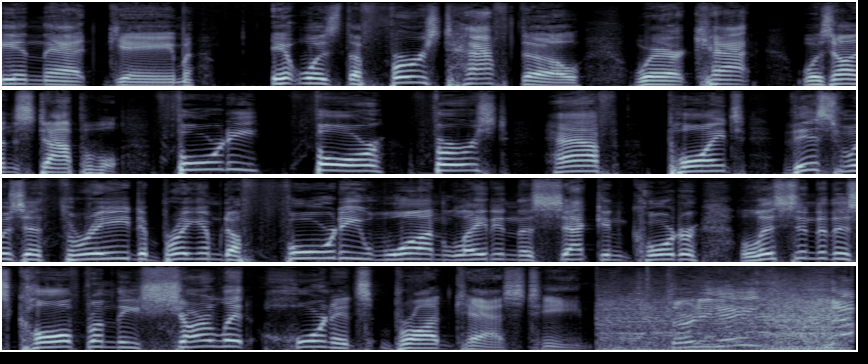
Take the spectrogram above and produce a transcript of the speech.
in that game. It was the first half, though, where KAT was unstoppable. 44 first half points. This was a three to bring him to 41 late in the second quarter. Listen to this call from the Charlotte Hornets broadcast team. 38. No!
